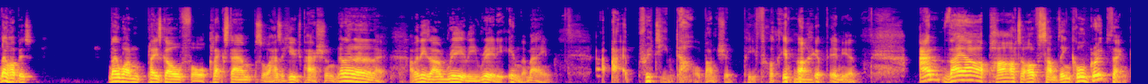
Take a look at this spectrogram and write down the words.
No hobbies. No one plays golf or collects stamps or has a huge passion. No, no, no, no, no. I mean, these are really, really, in the main, a, pretty dull bunch of people, in my hmm. opinion. And they are part of something called groupthink.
